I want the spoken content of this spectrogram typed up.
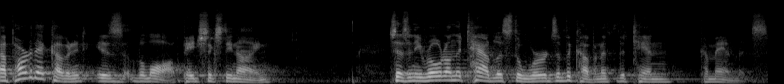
Now, part of that covenant is the law, page 69. Says, And he wrote on the tablets the words of the covenant, the Ten Commandments.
